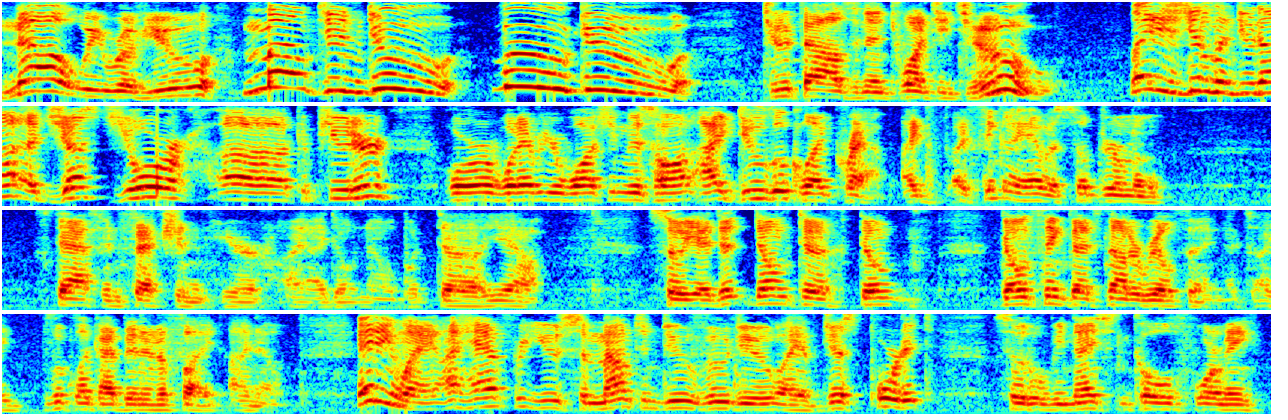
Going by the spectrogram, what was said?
Now we review Mountain Dew Voodew 2022. Ladies and gentlemen, do not adjust your uh, computer or whatever you're watching this on. I do look like crap. I, I think I have a subdermal staph infection here. I, I don't know, but uh, yeah. So yeah, don't uh, don't don't think that's not a real thing. It's, I look like I've been in a fight. I know. Anyway, I have for you some Mountain Dew Voodew. I have just poured it, so it will be nice and cold for me.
